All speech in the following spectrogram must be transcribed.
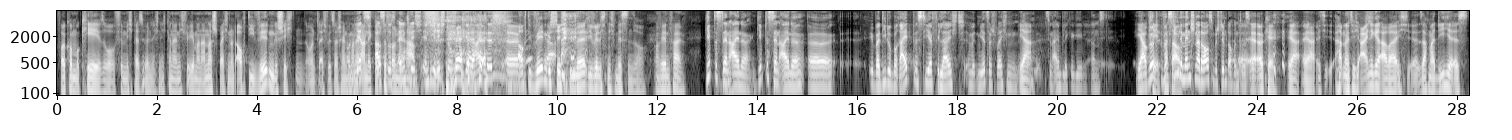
vollkommen okay, so für mich persönlich. ne? Ich kann ja nicht für jemand anders sprechen. Und auch die wilden Geschichten, und gleich willst du wahrscheinlich mal eine hast Anekdote von mir haben. endlich in die Richtung geleitet. Äh, Auch die wilden Ja. Geschichten, ne, die will ich nicht missen, so. Auf jeden Fall. Gibt es denn eine, gibt es denn eine, äh, über die du bereit bist, hier vielleicht mit mir zu sprechen, Ja. ein bisschen Einblicke geben kannst? Ja, okay, wird wird viele auf. Menschen da draußen bestimmt auch interessieren. Äh, okay, ja, ja. Ich habe natürlich einige, aber ich äh, sag mal, die hier ist,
